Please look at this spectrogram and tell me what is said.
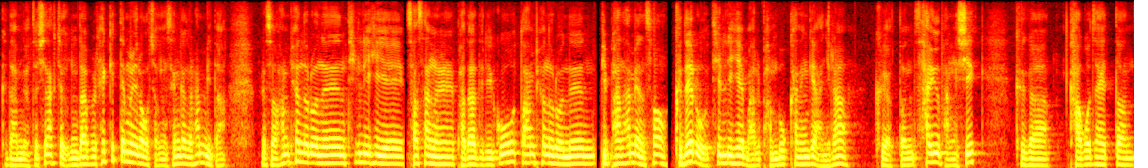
그 다음에 어떤 신학적 응답을 했기 때문이라고 저는 생각을 합니다. 그래서 한편으로는 틸리히의 사상을 받아들이고 또 한편으로는 비판하면 서 그대로 틸리히의 말을 반복하는 게 아니라 그 어떤 사유 방식, 그가 가고자 했던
